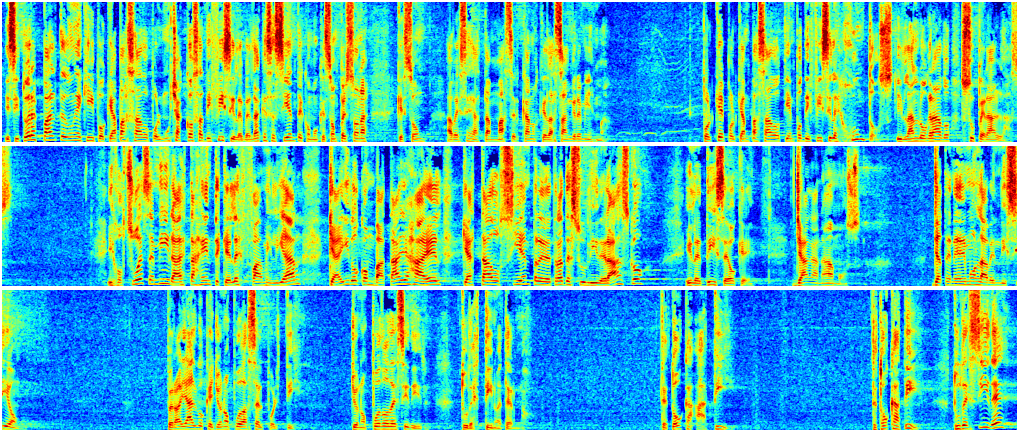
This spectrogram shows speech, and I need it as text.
Y si tú eres parte de un equipo que ha pasado por muchas cosas difíciles, ¿verdad que se siente como que son personas que son a veces hasta más cercanos que la sangre misma? ¿Por qué? Porque han pasado tiempos difíciles juntos y la han logrado superarlas. Y Josué se mira a esta gente que él es familiar, que ha ido con batallas a él, que ha estado siempre detrás de su liderazgo y les dice, ok, ya ganamos, ya tenemos la bendición, pero hay algo que yo no puedo hacer por ti. Yo no puedo decidir tu destino eterno. Te toca a ti. Te toca a ti. Tú decides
